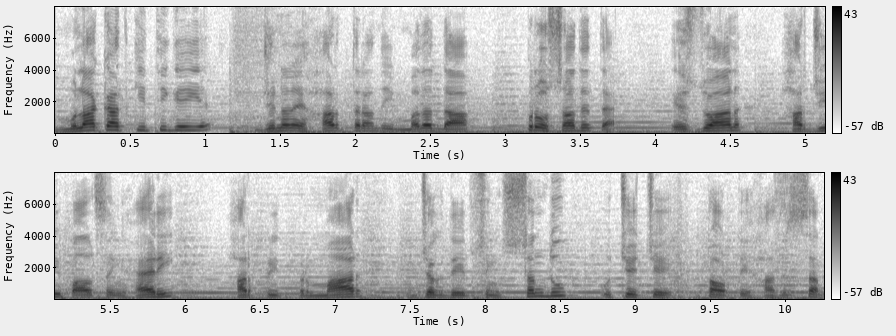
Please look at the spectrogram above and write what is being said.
ਮੁਲਾਕਾਤ ਕੀਤੀ ਗਈ ਹੈ ਜਿਨ੍ਹਾਂ ਨੇ ਹਰ ਤਰ੍ਹਾਂ ਦੀ ਮਦਦ ਦਾ ਭਰੋਸਾ ਦਿੱਤਾ ਹੈ। ਇਸ ਦੌਰਾਨ ਹਰਜੀਪਾਲ ਸਿੰਘ ਹੈਰੀ, ਹਰਪ੍ਰੀਤ ਪਰਮਾਰ, ਜਗਦੇਵ ਸਿੰਘ ਸੰਧੂ ਉਚੇਚੇ ਤੌਰ ਤੇ ਹਾਜ਼ਰ ਸਨ।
